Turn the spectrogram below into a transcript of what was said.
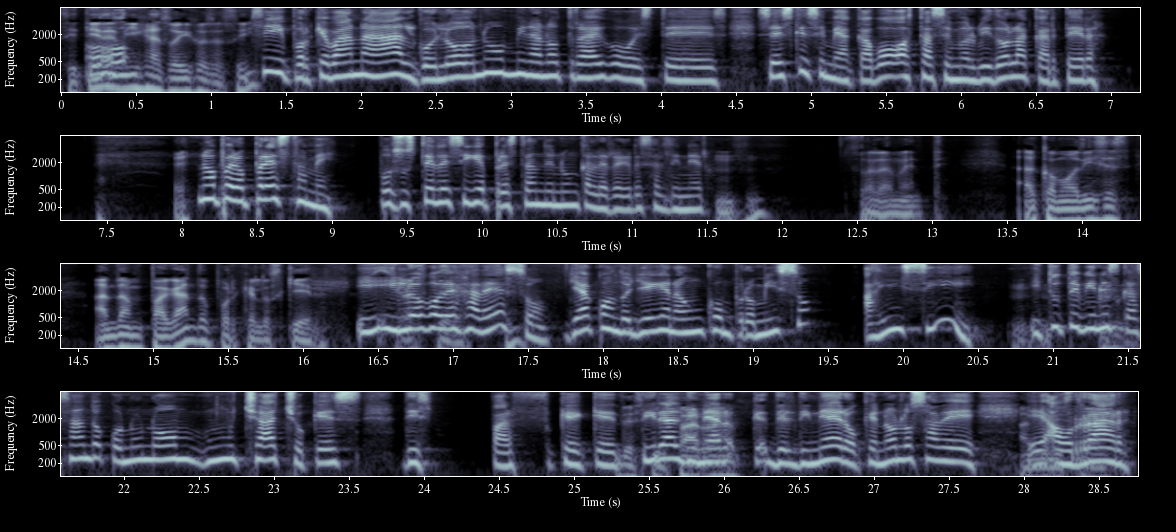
si tienen O- hijas o hijos así, sí, porque van a algo y luego no, mira, no traigo este, sé es que se me acabó, hasta se me olvidó la cartera. No, pero préstame. Pues usted le sigue prestando y nunca le regresa el dinero. solamente. Ah, Como dices, andan pagando porque los quieren. Y, luego quieren, deja de ¿sí? eso. Ya cuando lleguen a un compromiso, ahí sí. Y tú te vienes casando con un, un muchacho que es que, que tira el dinero que- del dinero, que no lo sabe eh, ahorrar,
